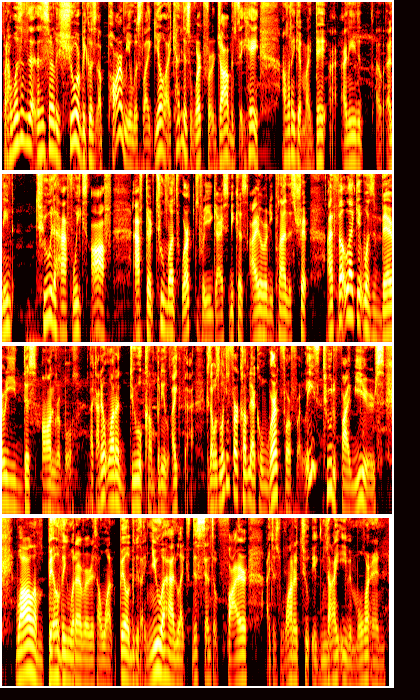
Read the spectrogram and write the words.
but I wasn't necessarily sure because a part of me was like, yo, I can't just work for a job and say, hey, I'm gonna get my day. I, I need uh, I need two and a half weeks off after two months working for you guys because I already planned this trip. I felt like it was very dishonorable like I didn't want to do a company like that because I was looking for a company I could work for for at least two to five years while I'm building whatever it is I want to build because I knew I had like this sense of fire. I just wanted to ignite even more and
